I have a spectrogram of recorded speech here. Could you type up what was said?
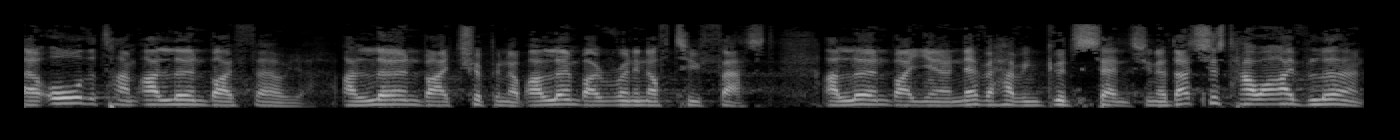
Uh, all the time, I learn by failure. I learn by tripping up. I learn by running off too fast. I learn by, you know, never having good sense. You know, that's just how I've learned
